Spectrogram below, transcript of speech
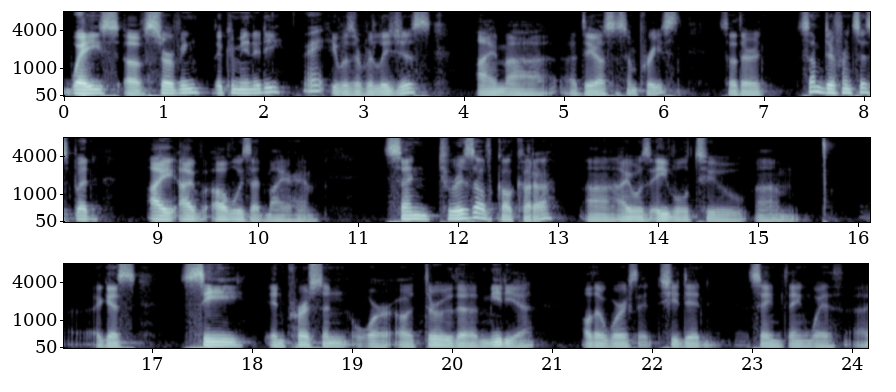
ways of serving the community. Right. He was a religious. I'm uh, a diocesan priest, so there are some differences, but I I've always admired him. Saint Teresa of Calcutta, uh, I was able to, um, I guess, see in person or, or through the media all the works that she did. Same thing with uh,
